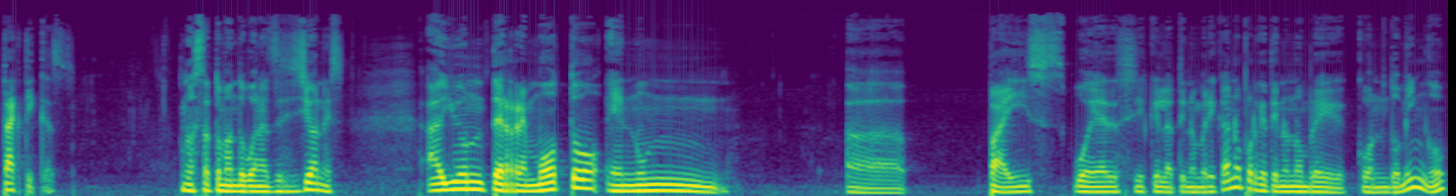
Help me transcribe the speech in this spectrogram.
tácticas. No está tomando buenas decisiones. Hay un terremoto en un ah, país, voy a decir que latinoamericano, porque tiene un nombre con domingo.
